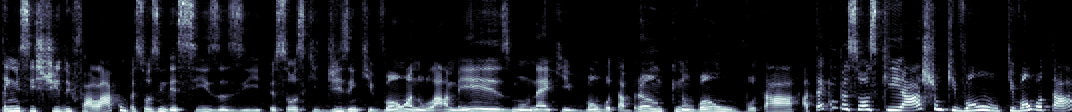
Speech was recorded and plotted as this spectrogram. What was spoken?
tenho insistido em falar com pessoas indecisas e pessoas que dizem que vão anular mesmo, né? Que vão votar branco, que não vão votar. Até com pessoas que acham que vão, que vão votar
